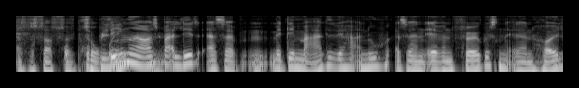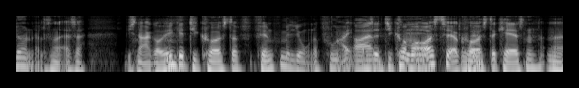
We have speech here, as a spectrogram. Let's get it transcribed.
Altså så, så to Problemet ind. er også bare lidt, altså med det marked, vi har nu, altså en Evan Ferguson eller en Højlund, eller sådan altså vi snakker jo ikke, at de koster 15 millioner pund. Nej, altså, de kommer det- også til at er det. koste kassen. Ja.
